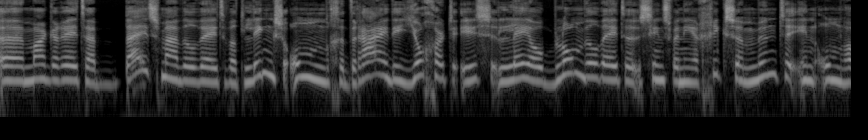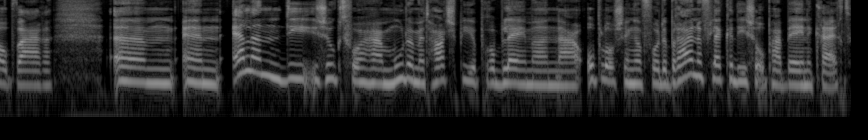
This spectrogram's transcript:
Uh, Margaretha Bijtsma wil weten wat linksom gedraaide yoghurt is. Leo Blom wil weten sinds wanneer Griekse munten in omloop waren. Um, en Ellen die zoekt voor haar moeder met hartspierproblemen... naar oplossingen voor de bruine vlekken die ze op haar benen krijgt.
